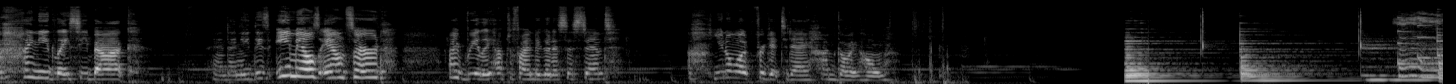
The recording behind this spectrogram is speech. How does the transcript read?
I need Lacey back. And I need these emails answered. I really have to find a good assistant. You know what? Forget today. I'm going home. All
